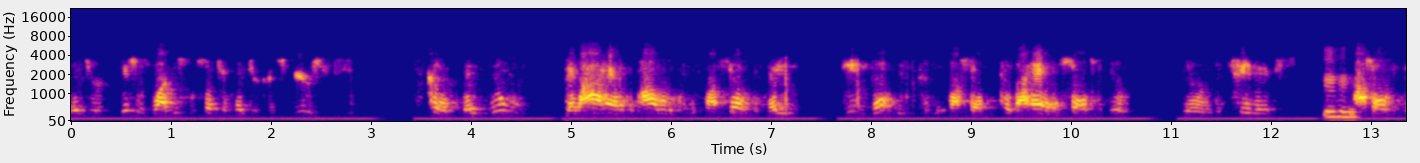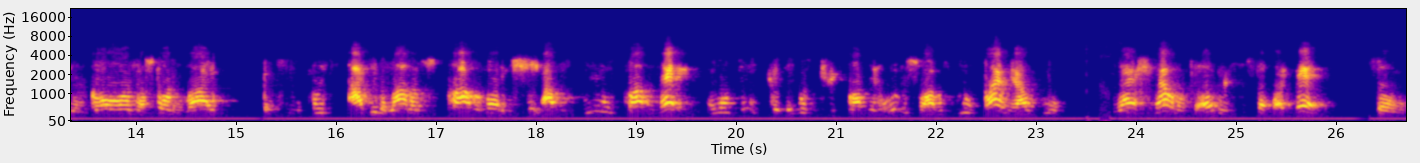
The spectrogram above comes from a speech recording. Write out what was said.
major this is why this was such a major conspiracy because they knew that I had the power to commit myself and they didn't want me to commit myself because I had assaulted their their lieutenants, Mm-hmm. I assaulted their guards, I started rioting. I did a lot of problematic shit. I was real problematic on things because they wasn't treating my mental illness, so I was real violent. I was real lashing out onto others and stuff like that. So,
